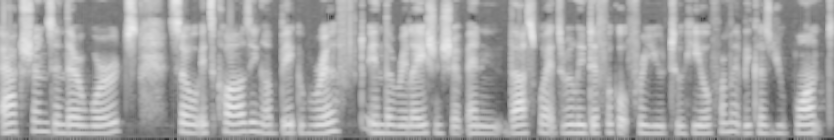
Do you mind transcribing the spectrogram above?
actions and their words. So it's causing a big rift in the relationship, and that's why it's really difficult for you to heal from it because you want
